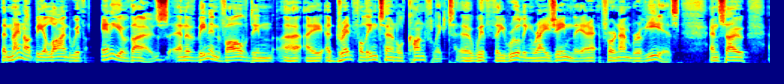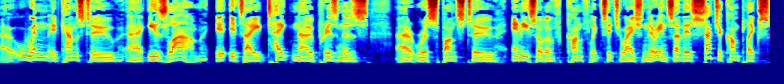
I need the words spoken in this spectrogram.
that may not be aligned with any of those and have been involved in uh, a, a, dreadful internal conflict uh, with the ruling regime there for a number of years. And so uh, when it comes to uh, Islam, it, it's a take no prisoners uh, response to any sort of conflict situation they're in. So there's such a complex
